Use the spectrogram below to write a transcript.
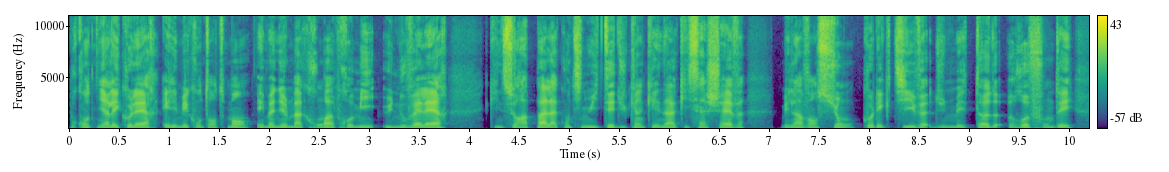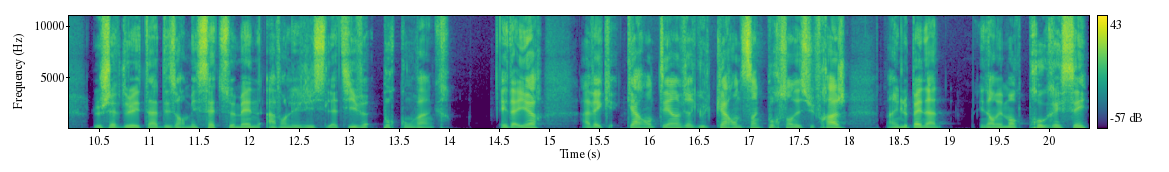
Pour contenir les colères et les mécontentements, Emmanuel Macron a promis une nouvelle ère qui ne sera pas la continuité du quinquennat qui s'achève, mais l'invention collective d'une méthode refondée le chef de l'État désormais 7 semaines avant les législatives pour convaincre. Et d'ailleurs, avec 41,45% des suffrages, Marine Le Pen a énormément progressé,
